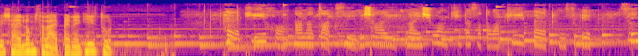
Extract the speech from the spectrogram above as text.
วิชัยล่มสลายไปในที่สุดแผนที่ของอาณาจักรศรีวิชัยในช่วงคิตศตวรรษที่8ถึง11 ซึ่ง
